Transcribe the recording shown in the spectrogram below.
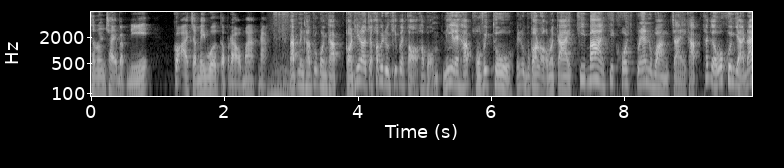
ถนนชัยแบบนี้ ก็อาจจะไม่เวิร์กกับเรามากนักแป๊บนึงครับทุกคนครับ ก่อนที่เราจะเข้าไปดูคลิปกันต่อครับผม นี่เลยครับ Home Fit 2เป็นอุปกรณ์ออกกำลังกายที่บ้านที่โค้ชปุ้นแนวางใจครับ ถ้าเกิดว่าคุณอยากได้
